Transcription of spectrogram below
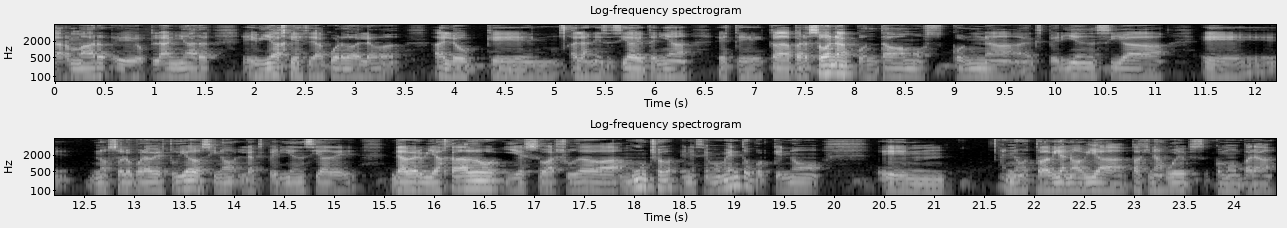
armar eh, o planear viajes de acuerdo a lo, a lo, que a las necesidades que tenía este, cada persona. Contábamos con una experiencia no solo por haber estudiado, sino la experiencia de, haber viajado y eso ayudaba mucho en ese momento porque no, em, no todavía no había páginas web como para,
